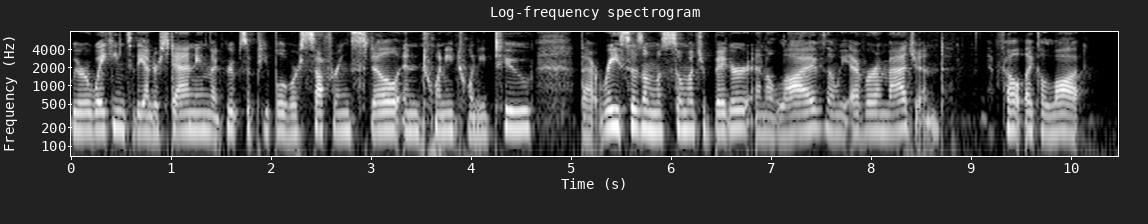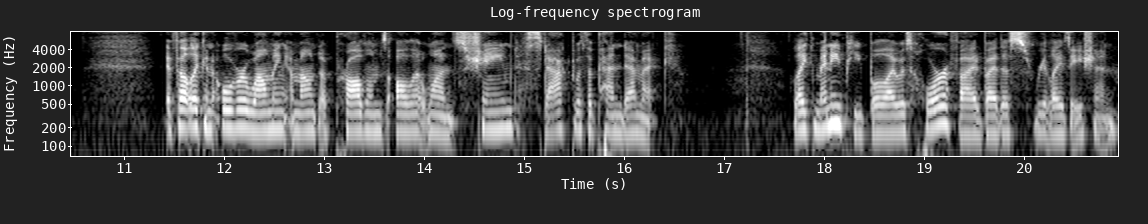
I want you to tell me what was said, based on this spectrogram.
We were waking to the understanding that groups of people were suffering still in 2022, that racism was so much bigger and alive than we ever imagined. It felt like a lot. It felt like an overwhelming amount of problems all at once, shamed, stacked with a pandemic. Like many people, I was horrified by this realization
